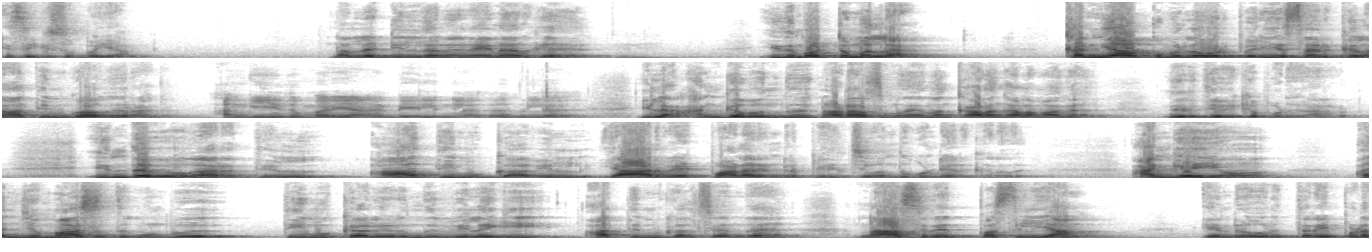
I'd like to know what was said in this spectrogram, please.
இசைக்கு சுப்பையா. நல்ல டீல் தானே நயனாருக்கு? இது மட்டுமல்ல கன்னியாகுமரியில் ஒரு பெரிய சர்க்கிள் அதிமுக இருக்கிறாங்க அங்கேயும் இது மாதிரியான டீலுங்களா சார்? இல்லை. இல்லை அங்கே வந்து நாடார் சமுதாயம் தான் காலங்காலமாக நிறுத்தி வைக்கப்படுகிறார்கள். இந்த விவகாரத்தில் அதிமுகவில் யார் வேட்பாளர் என்ற பேச்சு வந்து கொண்டே இருக்கிறது. அங்கேயும் அஞ்சு மாதத்துக்கு முன்பு திமுகவிலிருந்து விலகி அதிமுக சேர்ந்த நாசிரத் பசிலியான் என்ற ஒரு திரைப்பட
